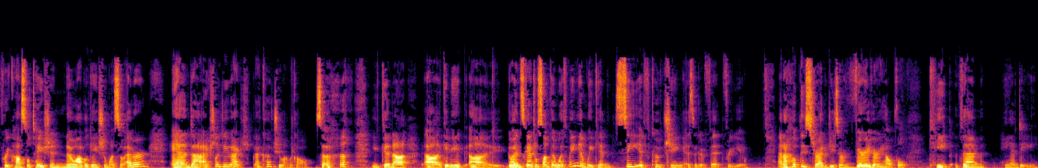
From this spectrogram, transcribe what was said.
Free consultation, no obligation whatsoever. And uh, I actually do I, coach you on the call. So you can uh, uh, give me, a, uh, go ahead and schedule something with me and we can see if coaching is a good fit for you. And I hope these strategies are very, very helpful. Keep them handy.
